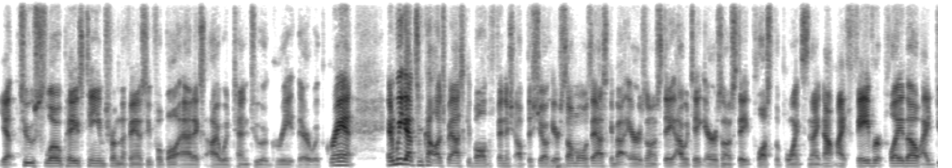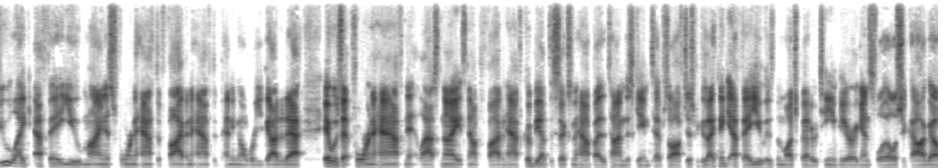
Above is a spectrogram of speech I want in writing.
Yep, two slow paced teams from the fantasy football addicts. I would tend to agree there with Grant. And we got some college basketball to finish up the show here. Someone was asking about Arizona State. I would take Arizona State plus the points tonight. Not my favorite play, though. I do like FAU minus four and a half to five and a half, depending on where you got it at. It was at four and a half last night. It's now up to five and a half. Could be up to six and a half by the time this game tips off, just because I think FAU is the much better team here against Loyola Chicago.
